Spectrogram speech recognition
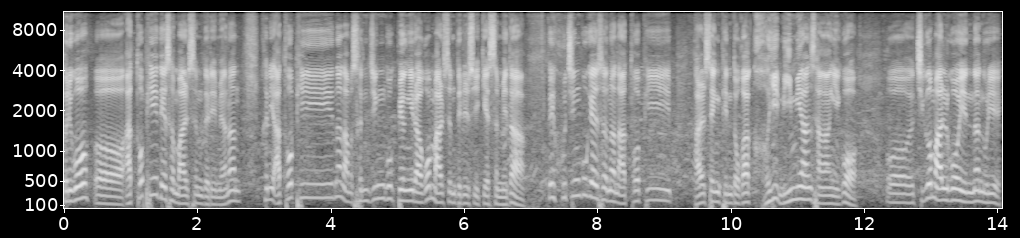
그리고 어, 아토피에 대해서 말씀드리면은 흔히 아토피는 아마 선진국 병이라고 말씀드릴 수 있겠습니다. 그 후진국에서는 아토피 발생 빈도가 거의 미미한 상황이고 어, 지금 알고 있는 우리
